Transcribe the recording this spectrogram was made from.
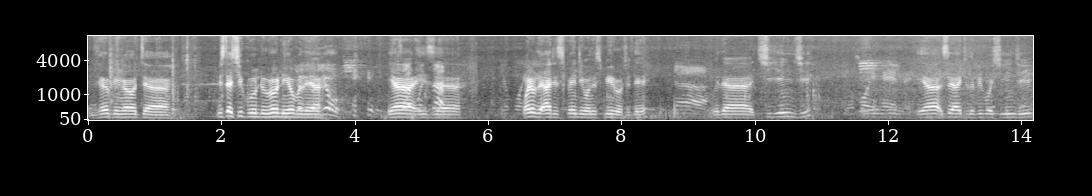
He's helping out uh, Mr. Kiggundu Rawdney over there. Yo. Yeah, he's uh, one of the artists painting on this mural today Yeah. with uh, Chiyinji. Yeah, say hi to the people. Chiyinji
